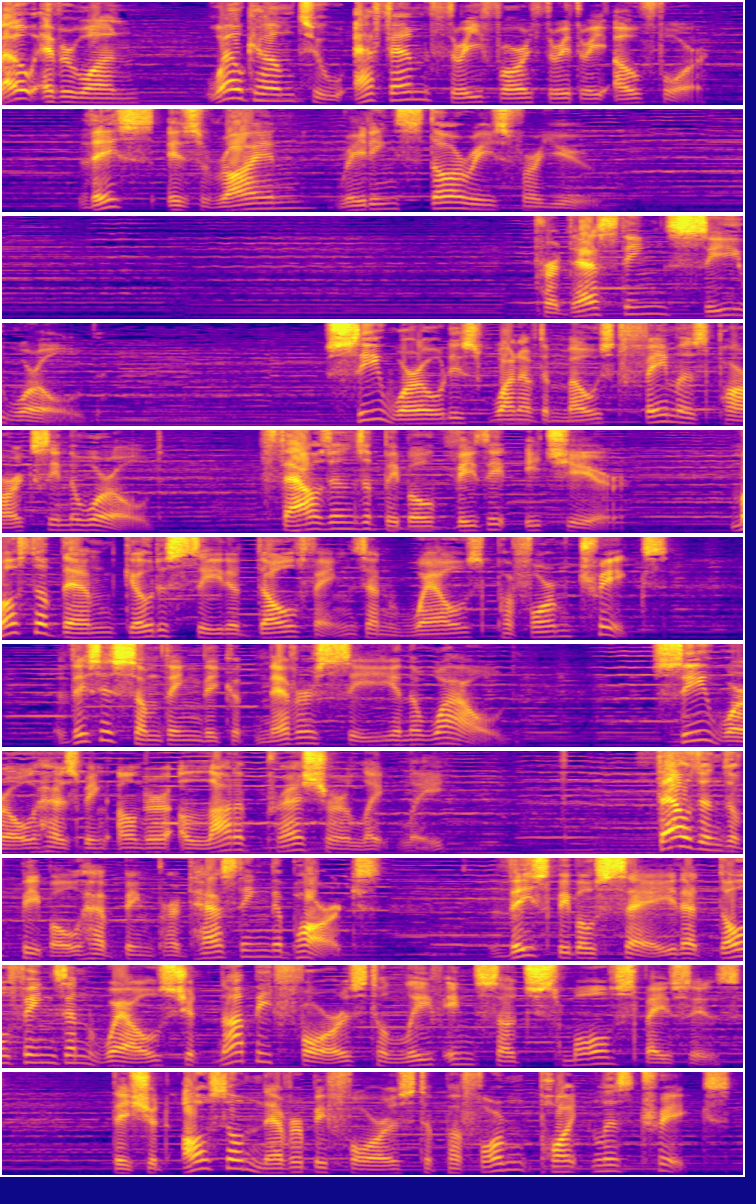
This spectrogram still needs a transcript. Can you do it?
Hello everyone, welcome to FM 343304. This is Ryan reading stories for you. Protesting Sea World Sea World is one of the most famous parks in the world. Thousands of people visit each year. Most of them go to see the dolphins and whales perform tricks. This is something they could never see in the wild. SeaWorld has been under a lot of pressure lately. Thousands of people have been protesting the parks. These people say that dolphins and whales should not be forced to live in such small spaces. They should also never be forced to perform pointless tricks.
